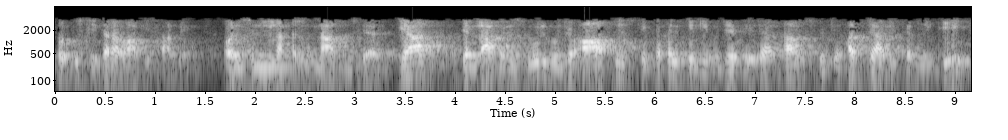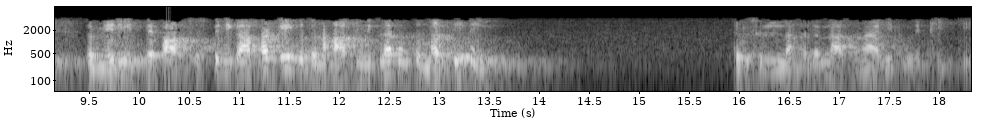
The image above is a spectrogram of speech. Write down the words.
اور اسی طرح واپس آ گئے۔ اور اس اللہ صلی اللہ علیہ وسلم سے کیا کہ اللہ کے رسول وہ جو آپ نے اس کے قتل کے لیے مجھے بھیجا تھا، اس کو جو حد جاری کرنی تھی، تو میری اتفاق سے اس پہ نکاح پڑ گئی، وہ تو نہا سے نکلا تھا تو مرتی نہیں۔ تو رسول اللہ صلی اللہ علیہ وسلم علی تم نے ٹھیک کی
